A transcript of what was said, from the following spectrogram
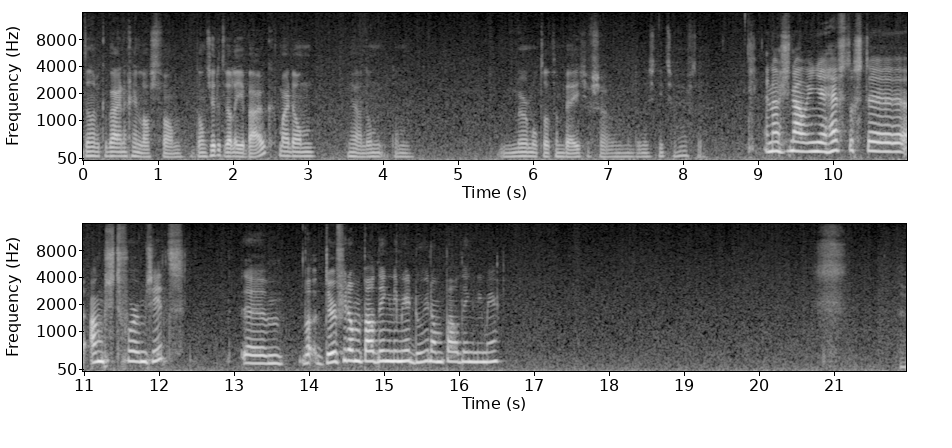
dan heb ik er bijna geen last van. Dan zit het wel in je buik, maar dan, ja, dan, dan murmelt dat een beetje of zo. Dan is het niet zo heftig. En als je nou in je heftigste angstvorm zit, ehm, durf je dan bepaalde dingen niet meer? Doe je dan bepaalde dingen niet meer? Ehm,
